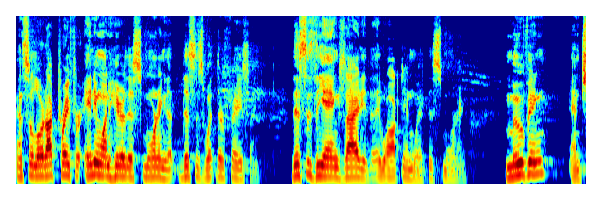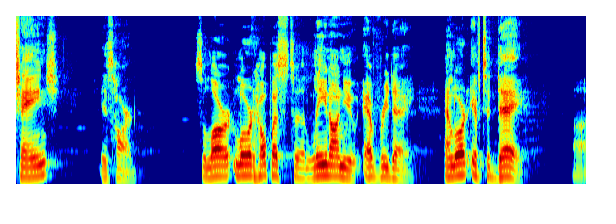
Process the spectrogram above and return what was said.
And so, Lord, I pray for anyone here this morning that this is what they're facing. This is the anxiety that they walked in with this morning. Moving and change is hard. So, Lord, Lord help us to lean on you every day. And Lord, if today uh,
